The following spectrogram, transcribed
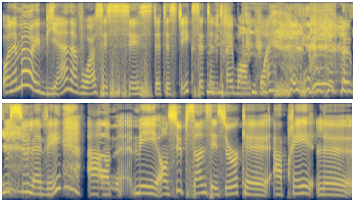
On aimerait bien avoir ces, statistiques. C'est un très bon point que vous soulevez. Um, mais en soupçonne, c'est sûr qu'après le,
